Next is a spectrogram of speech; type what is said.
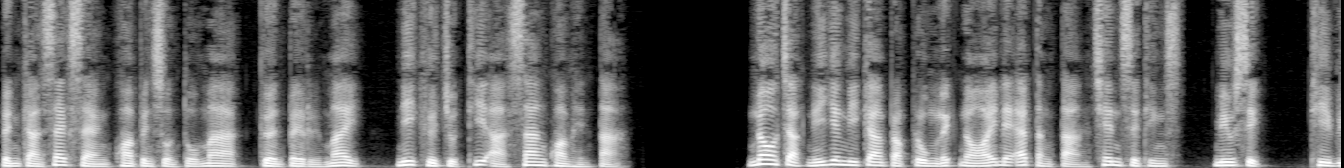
เป็นการแทรกแซงความเป็นส่วนตัวมาก เกินไปหรือไม่ นี่คือจุดที่อาจสร้างความเห็นต่าง นอกจากนี้ยังมีการปรับปรุงเล็กน้อยในแอปต่างๆ เช่น Settings Music TV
